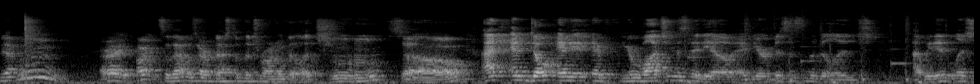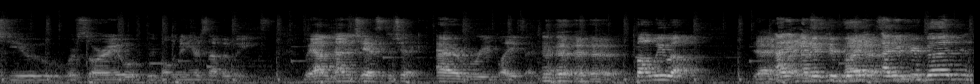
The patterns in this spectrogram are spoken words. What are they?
Yeah. All right. All right. So that was our best of the Toronto Village. Mm-hmm. So And and don't and if you're watching this video and you're a business in the village and we didn't list you, we're sorry. We've only been here seven weeks. We haven't had a chance to check every place, out but we will. yeah. And, and if you're good, and if you're good,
